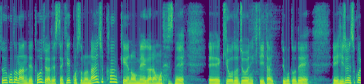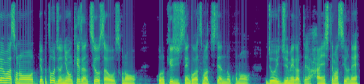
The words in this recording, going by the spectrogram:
そういうことなんで、当時はですね、結構その内需関係の銘柄もですね、えー、強度上位に来ていたということで、えー、非常にそこら辺はその、やっぱ当時の日本経済の強さをその、この91年5月末時点のこの上位10銘柄って反映してますよね。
